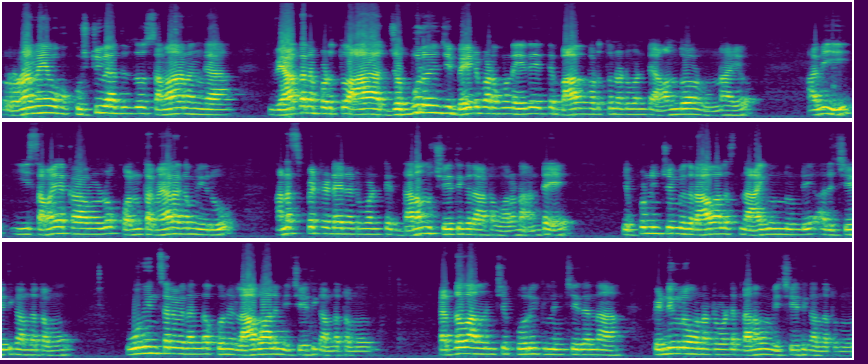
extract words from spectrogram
రుణమే ఒక కుష్టి వ్యాధితో సమానంగా వేతన పడుతూ ఆ జబ్బుల నుంచి బయటపడకుండా ఏదైతే బాధపడుతున్నటువంటి ఆందోళన ఉన్నాయో అవి ఈ సమయ కాలంలో కొంతమేరగా మీరు అన్ఎక్స్పెక్టెడ్ అయినటువంటి ధనము చేతికి రావటం వలన అంటే ఎప్పటి నుంచో మీకు రావాల్సిన ఆగి ఉండి అది చేతికి అందటము ఊహించని విధంగా కొన్ని లాభాలు మీ చేతికి అందటము పెద్దవాళ్ళ నుంచి పూర్వీకుల నుంచి ఏదైనా పెండింగ్లో ఉన్నటువంటి ధనము మీ చేతికి అందటము.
